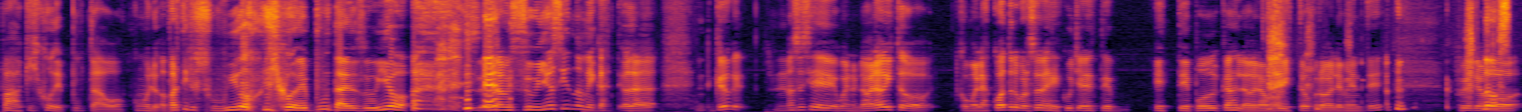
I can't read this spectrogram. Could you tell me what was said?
Pa, qué hijo de puta vos. ¿Cómo lo... Aparte lo subió, hijo de puta, lo subió. O sea, me subió siéndome cast... O sea, creo que. No sé si. Bueno, lo habrá visto. Como las cuatro personas que escuchan este, este podcast lo habrán visto probablemente. Pero. Dos.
